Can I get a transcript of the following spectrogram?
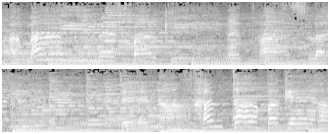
המים מפרקים את הסלעים. תאנה חנתה פגיה,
